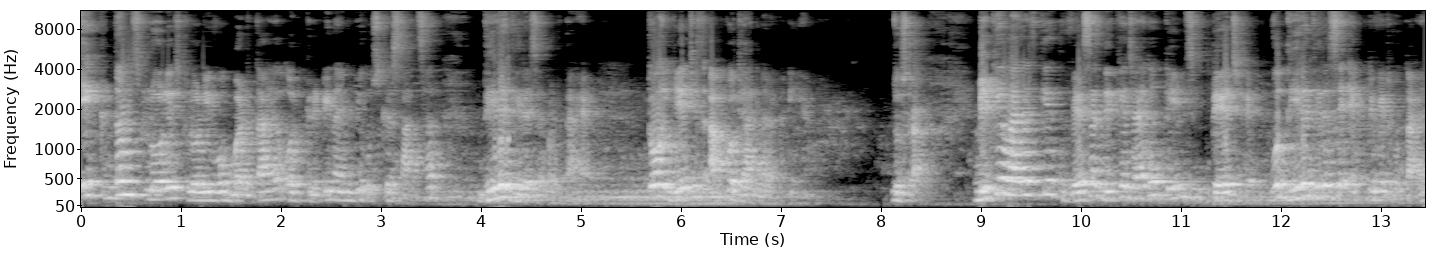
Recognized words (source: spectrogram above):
एकदम स्लोली स्लोली वो बढ़ता है, और क्रिटिनाइन भी उसके साथ साथ धीरे धीरे से बढ़ता है। तो ये चीज़ आपको ध्यान में रखनी है। दूसरा बीके वायरस के वैसे देखे जाए तो तीन स्टेज है। वो धीरे धीरे से एक्टिवेट होता है।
